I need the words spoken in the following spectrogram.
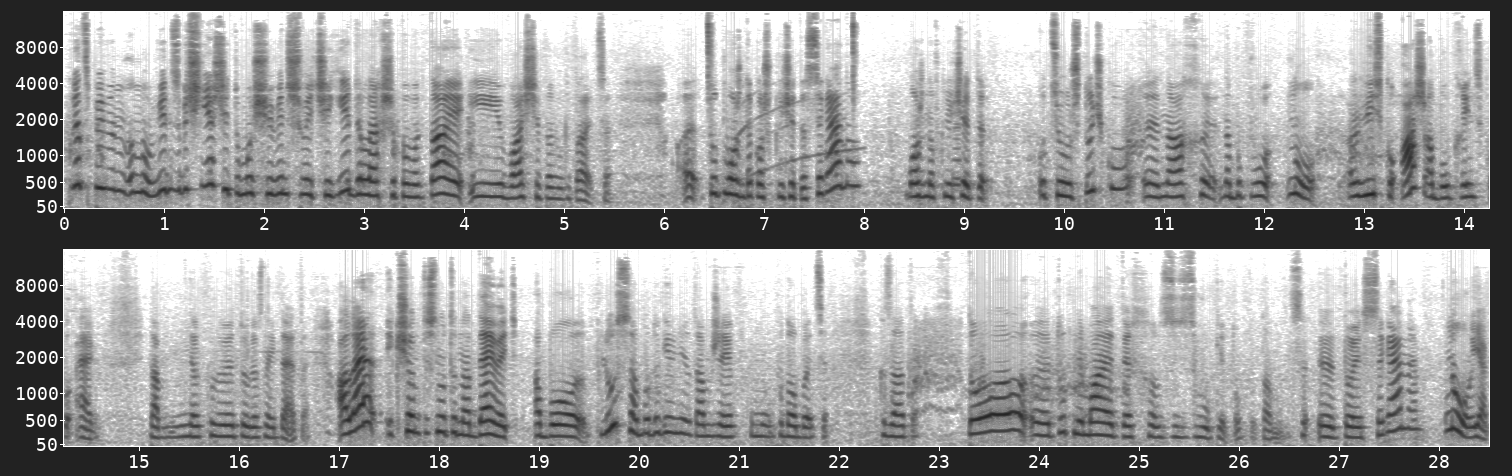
В принципі, він, ну, він зручніший, тому що він швидше їде, легше повертає і важче перевертається. Е, Тут можна також включити сирену, можна включити оцю штучку е, на, на букву, ну, англійську H або українську R. Там на клавіатурі знайдете. Але якщо натиснути на 9 або плюс, або дорівнює, там вже як кому подобається казати, то е, тут немає тих звуків, тобто там е, тої сирени. Ну, як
